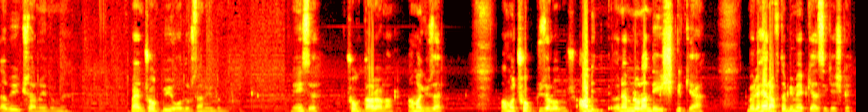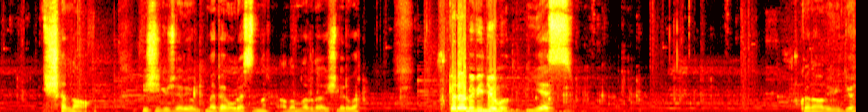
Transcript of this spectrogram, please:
Da büyük sanıyordum ben. Ben çok büyük olur sanıyordum. Neyse. Çok dar alan ama güzel. Ama çok güzel olmuş. Abi önemli olan değişiklik ya. Böyle her hafta bir map gelse keşke. Şem daha. İşi güçleri yok. Map'e mi uğraşsınlar? Adamları da işleri var. Furkan abi video mu? Yes. Furkan abi video.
